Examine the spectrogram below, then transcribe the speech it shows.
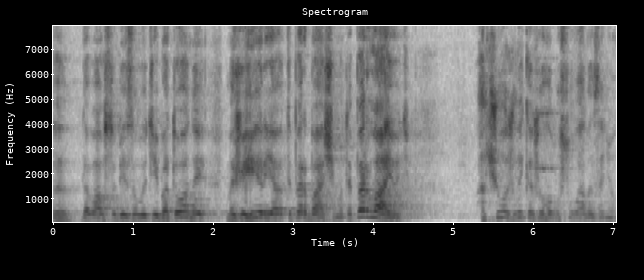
Е, давав собі золоті батони, межигір'я. Тепер бачимо, тепер лають. А чого ж ви, кажу, голосували за нього?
